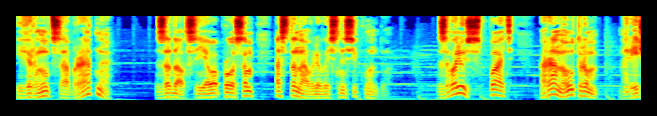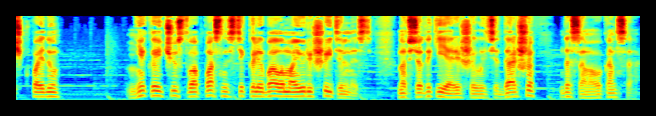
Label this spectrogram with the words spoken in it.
и вернуться обратно? Задался я вопросом, останавливаясь на секунду. Завалюсь спать, а рано утром на речку пойду. Некое чувство опасности колебало мою решительность, но все-таки я решил идти дальше до самого конца.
